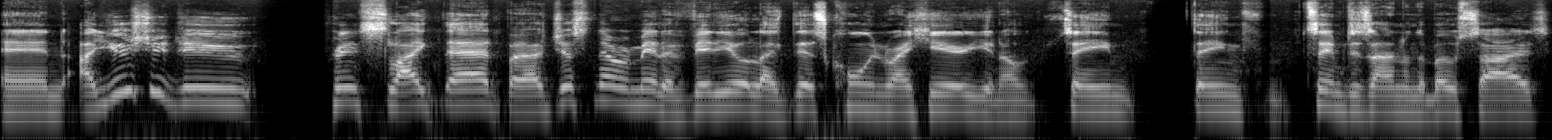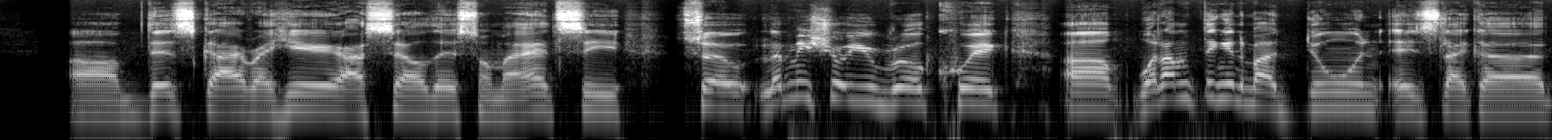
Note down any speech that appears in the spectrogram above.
And I usually do prints like that, but I just never made a video like this coin right here, you know, same thing, same design on the both sides. Um, this guy right here, I sell this on my Etsy. So let me show you real quick. Um, what I'm thinking about doing is like a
